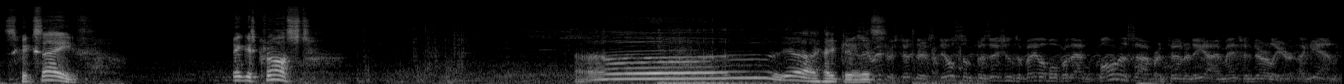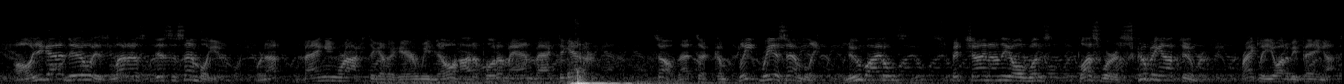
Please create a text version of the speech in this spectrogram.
Let's quick save. Fingers crossed. Uh, yeah, I hate doing this. there's still some positions available for that bonus opportunity I mentioned earlier. Again, all you gotta do is let us disassemble you. We're not banging rocks together here. We know how to put a man back together. So, that's a complete reassembly. New vitals, spit shine on the old ones, plus we're scooping out tumors. Frankly, you ought to be paying us.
